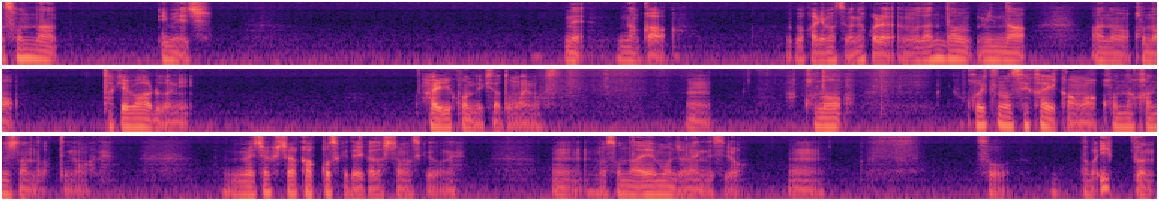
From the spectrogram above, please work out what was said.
そんなイメージ。ね、なんか、わかりますよね、これ。もうだんだんみんな、あの、この、竹ワールドに入り込んできたと思います。うん。この、こいつの世界観はこんな感じなんだっていうのがね、めちゃくちゃカッコつけた言い方してますけどね。うん。まあそんなええもんじゃないんですよ。うん。そう。なんか1分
